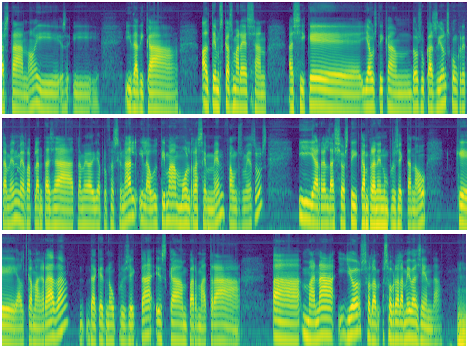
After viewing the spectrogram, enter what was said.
estar no? I, i, i dedicar el temps que es mereixen. Així que ja us dic, en dues ocasions concretament m'he replantejat la meva vida professional i la última molt recentment, fa uns mesos, i arrel d'això estic emprenent un projecte nou que el que m'agrada d'aquest nou projecte és que em permetrà uh, manar jo sobre, sobre la meva agenda. Mm.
